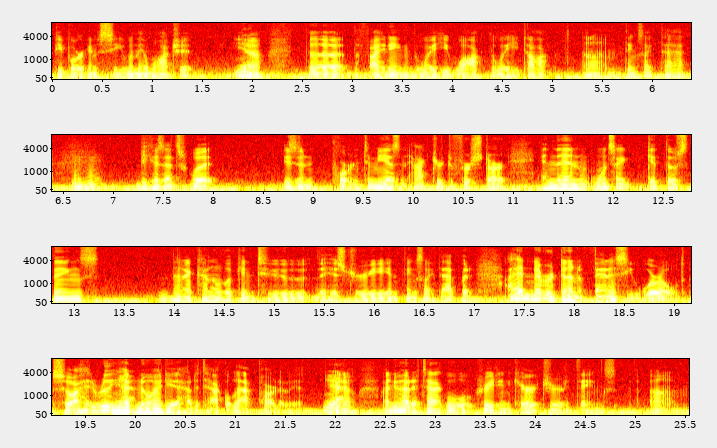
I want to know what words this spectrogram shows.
people are going to see when they watch it. You Yeah. know, the the fighting, the way he walked, the way he talked, um, things like that, Mm-hmm. because that's what is important to me as an actor to first start, and then once I get those things. Then I kind of look into the history and things like that. But I had never done a fantasy world, so I had really Yeah. had no idea how to tackle that part of it. Yeah. You know, I knew how to tackle creating a character and things, um,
